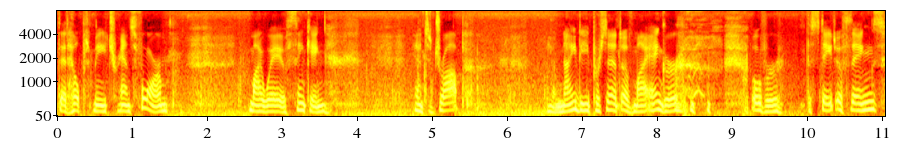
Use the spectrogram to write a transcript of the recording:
that helped me transform my way of thinking and to drop you know, 90% of my anger over the state of things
